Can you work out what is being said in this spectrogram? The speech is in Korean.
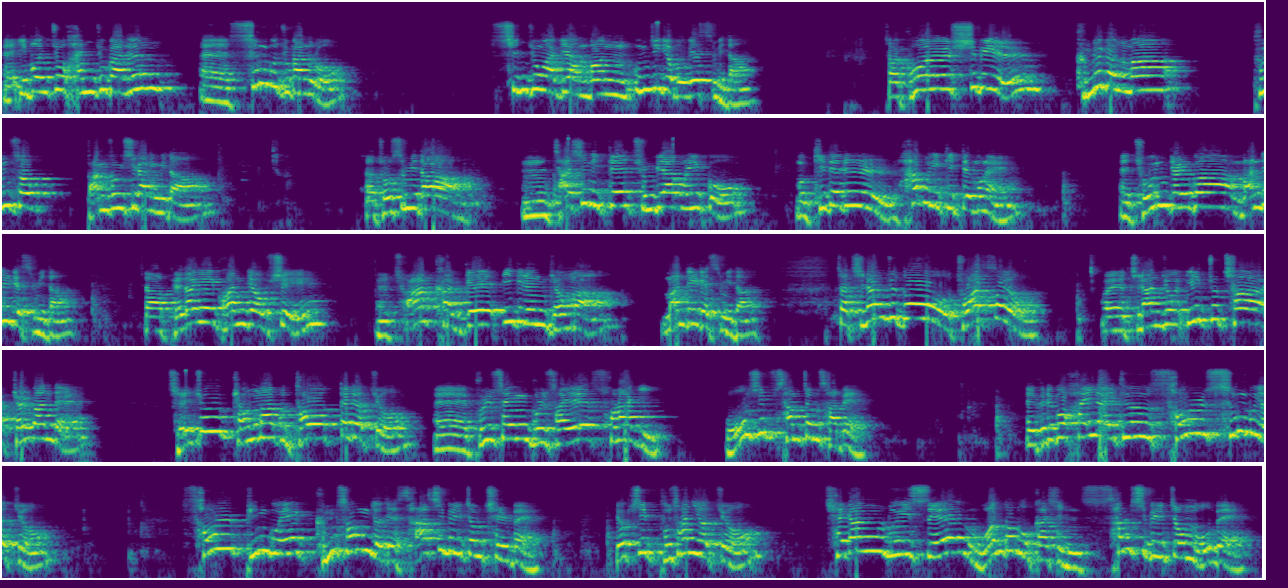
네, 이번 주 한 주간은 네, 승부 주간으로 신중하게 한번 움직여 보겠습니다. 자, 9월 12일 금요 경마 분석 방송 시간입니다. 자, 좋습니다. 음, 자신 있게 준비하고 있고 뭐 기대를 하고 있기 때문에 네, 좋은 결과 만들겠습니다. 자, 배당에 관계없이 네, 정확하게 이기는 경마 만들겠습니다. 자, 지난주도 좋았어요. 네, 지난주 1주차 결과인데, 제주 경마부터 때렸죠. 네, 불생불사의 소나기 53.4배. 그리고 하이라이트 서울 승부였죠. 서울 빙고의 금성여제 41.7배 역시 부산이었죠. 최강 루이스의 원더 목가신 31.5배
